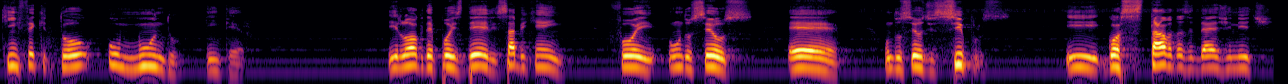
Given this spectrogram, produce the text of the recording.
que infectou o mundo inteiro. E logo depois dele, sabe quem foi um dos seus é, um dos seus discípulos e gostava das ideias de Nietzsche?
